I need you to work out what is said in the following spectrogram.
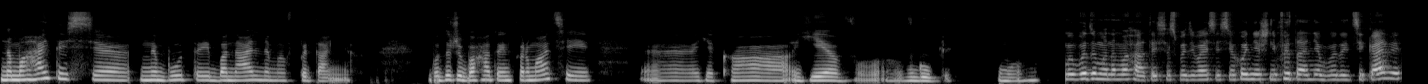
Намагайтесь е, не бути банальними в питаннях, бо дуже багато інформації, е, яка є в, Гуглі, умовно. Ми будемо намагатися. Сподіваюся, сьогоднішні питання будуть цікаві,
